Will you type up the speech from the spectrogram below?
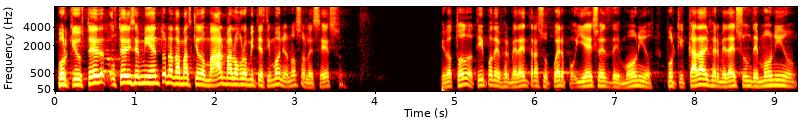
Porque usted, usted dice, miento, nada más quedo mal, mal logro mi testimonio. No solo es eso. Sino todo tipo de enfermedad entra a su cuerpo. Y eso es demonios. Porque cada enfermedad es un demonio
